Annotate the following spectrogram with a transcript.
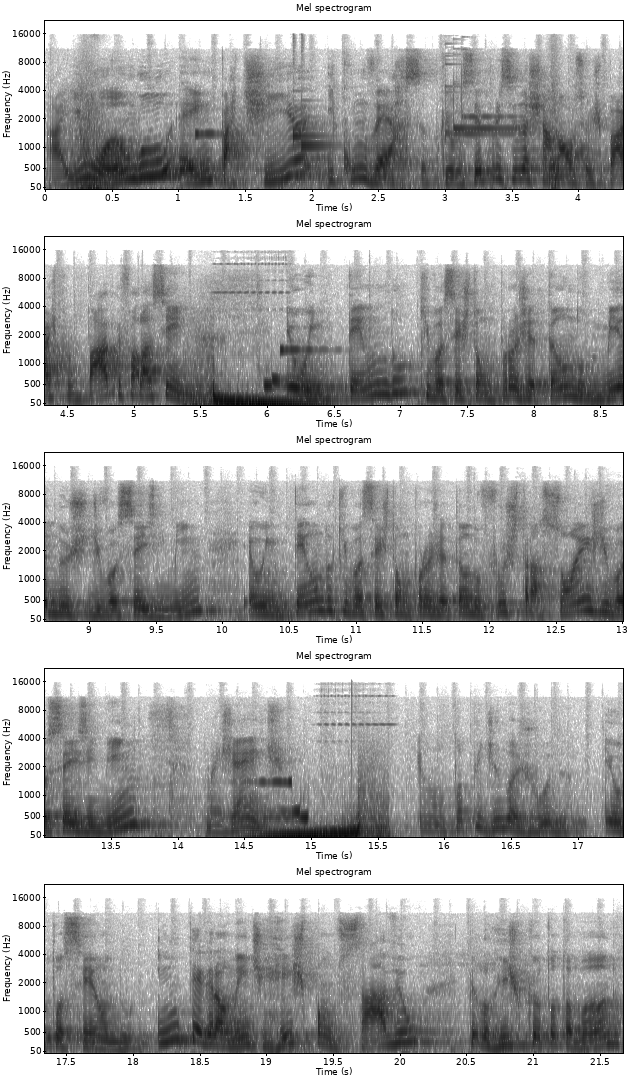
Aí o ângulo é empatia e conversa, porque você precisa chamar os seus pais para um papo e falar assim: eu entendo que vocês estão projetando medos de vocês em mim, eu entendo que vocês estão projetando frustrações de vocês em mim, mas gente, estou pedindo ajuda. Eu estou sendo integralmente responsável pelo risco que eu estou tomando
